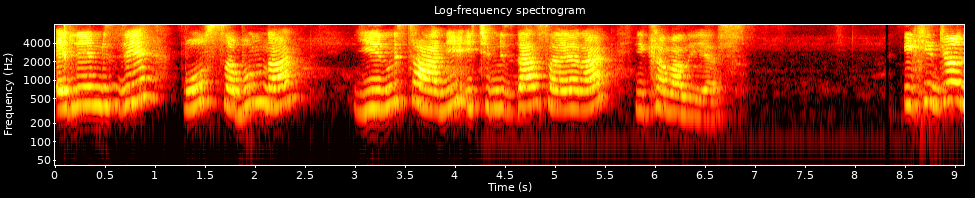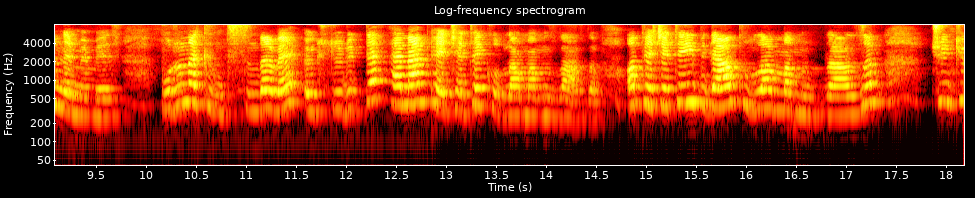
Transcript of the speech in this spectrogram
Ellerimizi bol sabunla 20 saniye içimizden sayarak yıkamalıyız. İkinci önlemimiz burun akıntısında ve öksürükte hemen peçete kullanmamız lazım. O peçeteyi bir daha kullanmamız lazım. Çünkü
